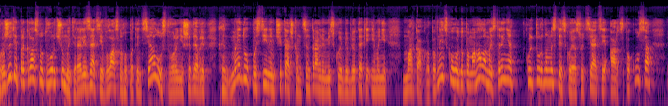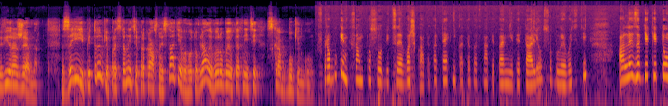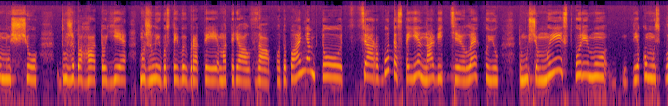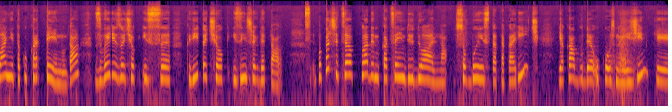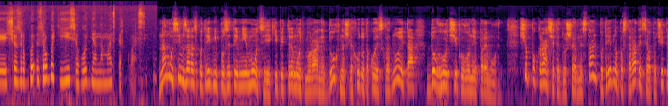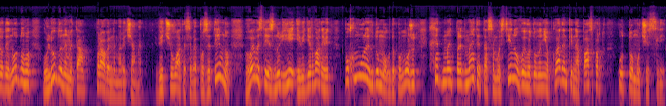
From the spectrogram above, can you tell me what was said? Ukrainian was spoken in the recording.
Прожити прекрасну творчу мить реалізації власного потенціалу у створенні шедеврів хендмейду постійним читачкам Центральної міської бібліотеки імені Марка Кропивницького допомагала майстриня культурно-мистецької асоціації Арт Спокуса Віра Жевнер. За її підтримки представниці прекрасної статі виготовляли вироби у техніці скраббукінгу. Скраббукінг сам по собі це важка така техніка, треба знати певні деталі, особливості. Але завдяки тому, що дуже багато є можливостей вибрати матеріал за подобанням, то ця робота стає навіть легкою, тому що ми створюємо в якомусь плані таку картину да, з вирізочок, із е, квіточок, із інших деталей. По-перше, ця обкладинка це індивідуальна, особиста така річ, яка буде у кожної жінки, що зроби- зробить її сьогодні на майстер-класі. Нам усім зараз потрібні позитивні емоції, які підтримують моральний дух на шляху до такої складної та довгоочікуваної перемоги. Щоб покращити душевний стан, потрібно постаратися оточити один одного улюбленими та правильними речами. Відчувати себе позитивно, вивести із нудьги і відірвати від похмурих думок допоможуть хендмейд-предмети та самостійно виготовлені обкладинки на паспорт у тому числі.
